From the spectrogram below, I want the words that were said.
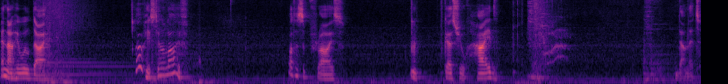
And now he will die. Oh, he's still alive. What a surprise. Hmm. Course you hide. Damn it.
